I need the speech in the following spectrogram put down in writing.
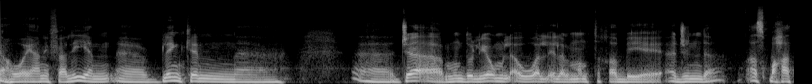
هو يعني فعليا آه، بلينكن آه، آه، جاء منذ اليوم الأول إلى المنطقة بأجندة. أصبحت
